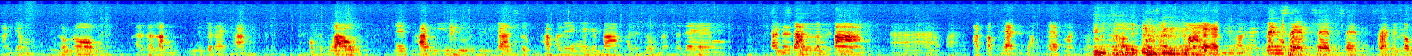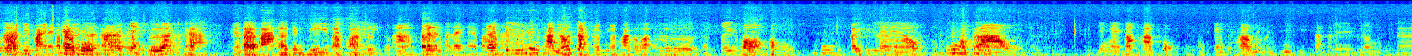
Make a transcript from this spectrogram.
อะอย่างน้องๆอะแล้วหลังนิดนึงก็ได้ค่ะ ของพวกเราในภาคนี้คือจะมีการเสริมทัพอะไรยังไงกันบ้างคะในส่วนของนักแสดงสีสันต่างอ่ามาๆอะทับแทบที่ทับแทบมาที่ทับแทบใหม่ที่ทับแทบ ตเซตเป็นตรงนั้นพี่ไหมครับครับผมอ่าแก๊งเพื่อนค่ะยังไงบ้างอ่าแก๊งเพื่อน มีแบบว่าอะเติมอะไรไงบ้างแต่ตีนิดนึงค่ะนอกจากมีความแบบว่าเออเตยหอมของคู่ไปวินแล้วคู่ของเรา ยังไงบ้างคะของของแก๊งพวกเราเนี่ยมันจะมีสีสันอะไรในเรื่องอ่า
